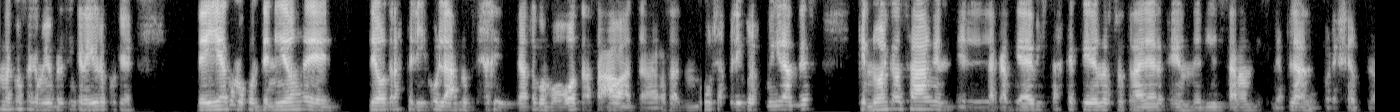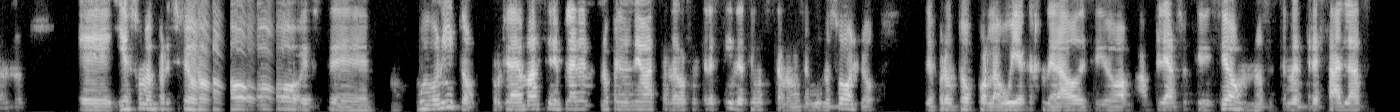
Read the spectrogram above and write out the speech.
una cosa que a mí me parece increíble porque veía como contenidos de, otras películas, no sé, Gato con Botas, Avatar, o sea, muchas películas muy grandes que no alcanzaban la cantidad de vistas que tiene nuestro tráiler en el Instagram de Cineplanet, por ejemplo, ¿no? Eh, y eso me pareció este, muy bonito, porque además Cineplanet no planeaba estrenarnos en tres cines, íbamos a estrenarnos en uno solo. De pronto, por la bulla que ha generado, decidió am- ampliar su exhibición, ¿no? Se estrena en tres salas,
